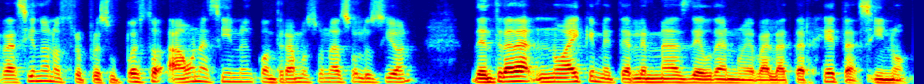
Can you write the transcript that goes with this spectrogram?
haciendo nuestro presupuesto, aún así no encontramos una solución, de entrada no hay que meterle más deuda nueva a la tarjeta, sino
